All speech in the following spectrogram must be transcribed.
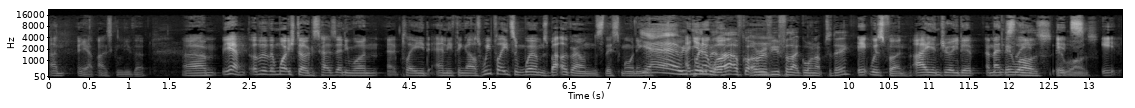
and yeah, I was gonna leave that. Um, yeah. Other than Watch Dogs, has anyone uh, played anything else? We played some Worms Battlegrounds this morning. Yeah, we And played you know a bit of that. I've got a Mm. review for that going up today. It was fun. I enjoyed it immensely. It was, it It's- was. It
